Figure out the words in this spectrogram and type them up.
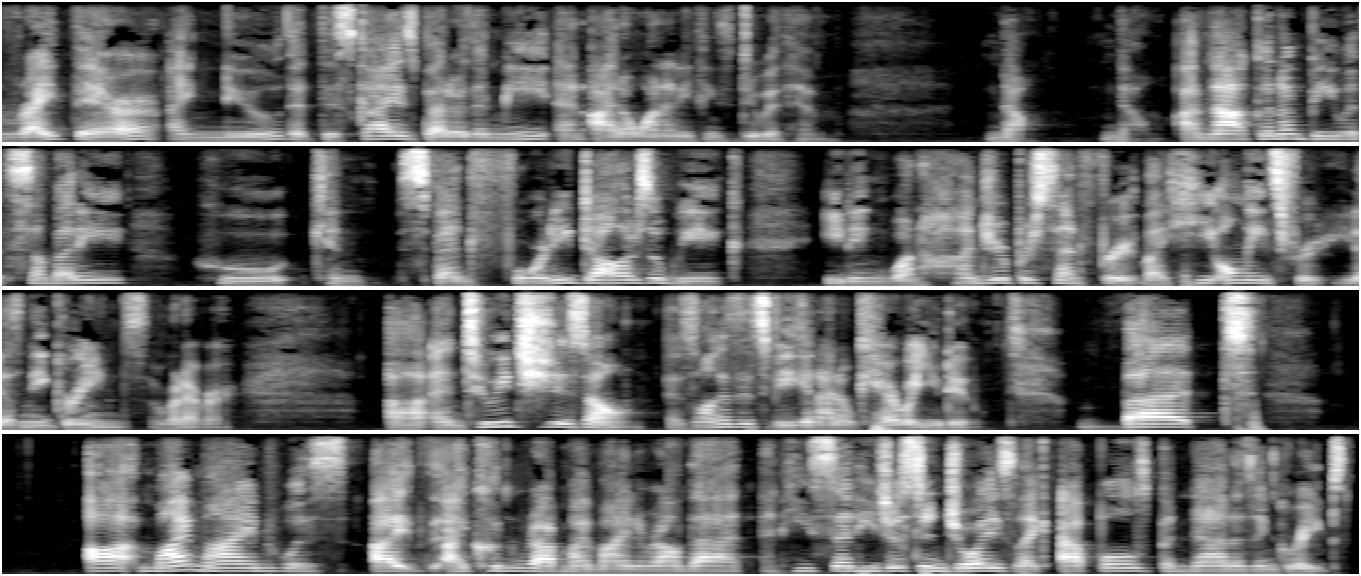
right there, I knew that this guy is better than me and I don't want anything to do with him. No, no. I'm not to be with somebody who can spend $40 a week eating 100% fruit. Like he only eats fruit, he doesn't eat greens or whatever. Uh, and to each his own. As long as it's vegan, I don't care what you do. But uh, my mind was I I couldn't wrap my mind around that. And he said he just enjoys like apples, bananas, and grapes.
